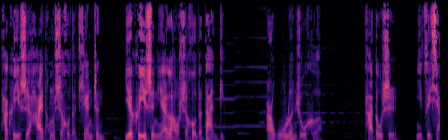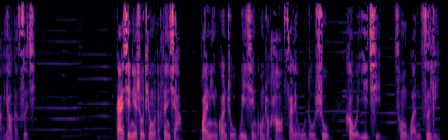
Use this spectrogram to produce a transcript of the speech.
它可以是孩童时候的天真，也可以是年老时候的淡定。而无论如何，它都是你最想要的自己。感谢您收听我的分享，欢迎您关注微信公众号“三六五读书”，和我一起从文字里。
